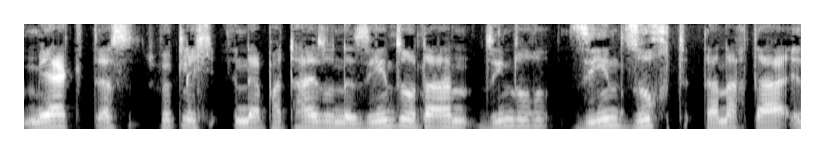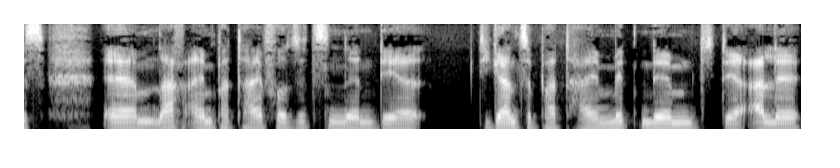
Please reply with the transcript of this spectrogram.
merkt, dass wirklich in der Partei so eine Sehnsucht, Sehnsucht danach da ist, ähm, nach einem Parteivorsitzenden, der die ganze Partei mitnimmt, der alle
